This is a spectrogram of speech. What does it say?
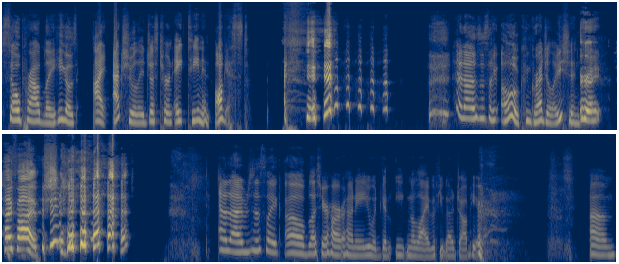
so proudly, he goes, "I actually just turned eighteen in August." And I was just like, "Oh, congratulations!" right. High five. And I'm just like, "Oh, bless your heart, honey. You would get eaten alive if you got a job here." um,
